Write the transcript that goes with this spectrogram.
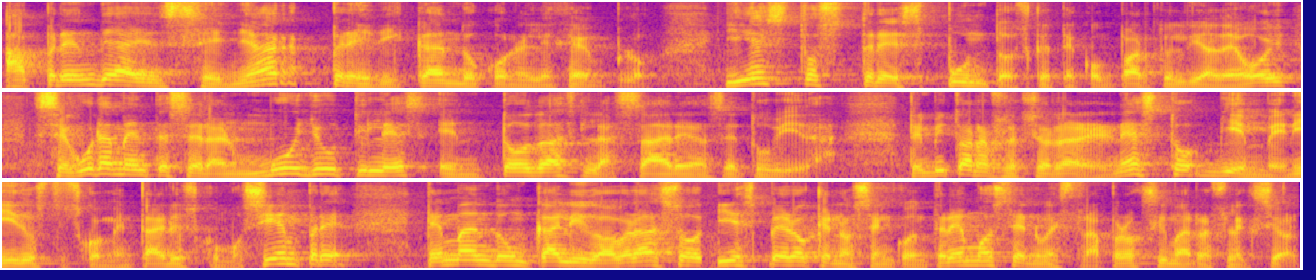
aprende a enseñar predicando con el ejemplo. Y estos tres puntos que te comparto el día de hoy seguramente serán muy útiles en todas las áreas de tu vida. Te invito a reflexionar en esto. Bienvenidos tus comentarios como siempre. Te mando un cálido abrazo y espero que nos encontremos en nuestra próxima reflexión.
